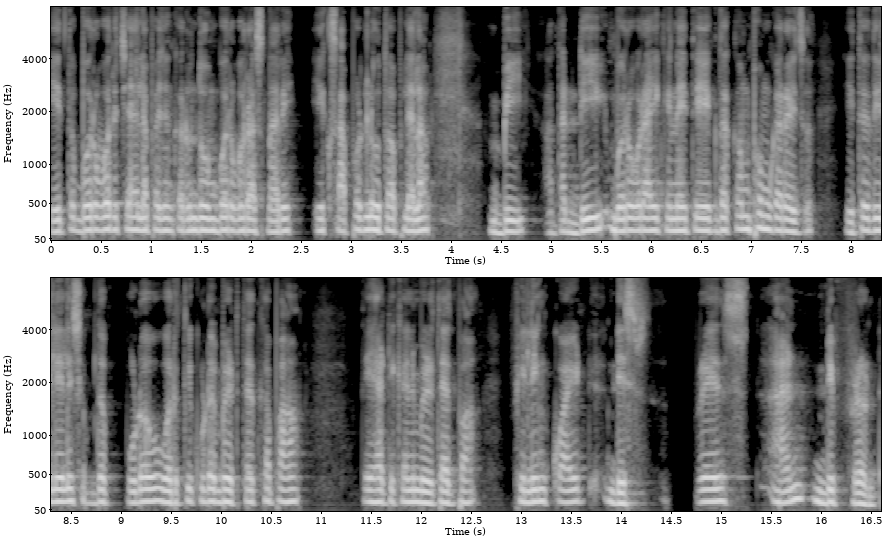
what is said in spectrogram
हे तर बरोबरच यायला पाहिजे कारण दोन बरोबर असणारे. एक सापडलं होतं आपल्याला. बी. आता डी बरोबर आहे की नाही ते एकदा कन्फर्म करायचं. इथं दिलेले शब्द पुढं वरती कुठं भेटत आहेत का पहा. ते ह्या ठिकाणी मिळत आहेत पहा. Feeling quite depressed and different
